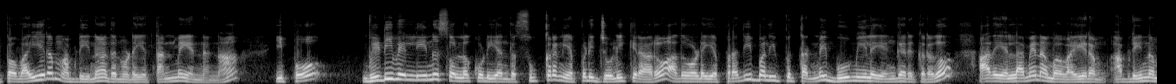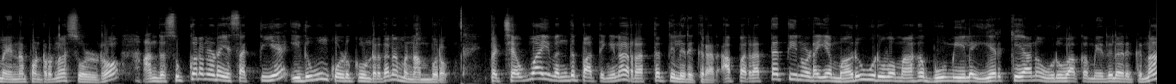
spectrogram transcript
இப்போ வைரம் அப்படின்னா அதனுடைய தன்மை என்னன்னா இப்போ விடிவெள்ளின்னு சொல்லக்கூடிய அந்த சுக்கரன் எப்படி ஜொலிக்கிறாரோ அதோடைய பிரதிபலிப்பு தன்மை பூமியில எங்க இருக்கிறதோ அதை எல்லாமே நம்ம வைரம் அப்படின்னு நம்ம என்ன பண்றோம்னா சொல்றோம். அந்த சுக்கிரனுடைய சக்தியை இதுவும் கொடுக்குன்றதை நம்ம நம்புறோம். இப்ப செவ்வாய் வந்து பாத்தீங்கன்னா ரத்தத்தில் இருக்கிறார். அப்ப ரத்தத்தினுடைய மறு உருவமாக பூமியில இயற்கையான உருவாக்கம் எதுல இருக்குன்னா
